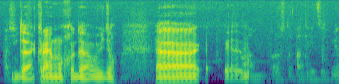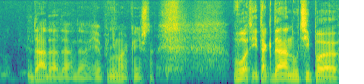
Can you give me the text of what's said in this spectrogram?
спасибо. Да, краем уха, да, увидел. Э, просто по 30 минут пишут. Да, да, да, да, я понимаю, конечно. Вот, и тогда, ну, типа,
